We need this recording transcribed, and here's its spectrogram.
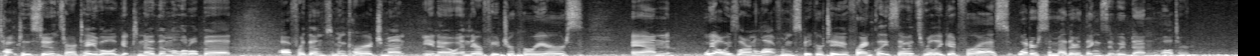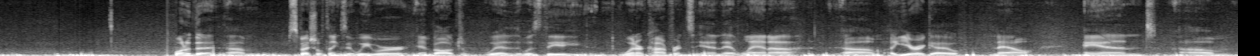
talk to the students at our table, get to know them a little bit, offer them some encouragement, you know, in their future careers. And we always learn a lot from the speaker too, frankly, so it's really good for us. What are some other things that we've done, Walter? One of the um, special things that we were involved with was the winter conference in Atlanta um, a year ago now. And um,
